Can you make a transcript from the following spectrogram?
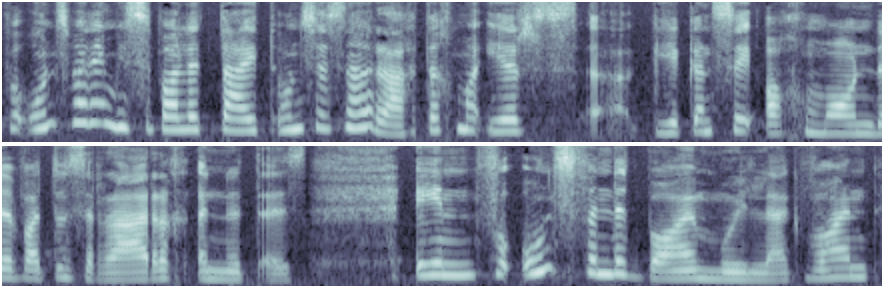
vir ons by die munisipaliteit, ons is nou regtig maar eers uh, jy kan sê 8 maande wat ons regtig in dit is. En vir ons vind dit baie moeilik want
